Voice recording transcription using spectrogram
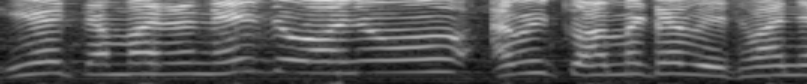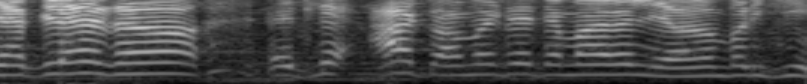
એ તમારે નહીં જોવાનું. અમે ટોમેટો વેચવા નીકળ્યા છે. એટલે આ ટોમેટો તમારે લેવા પડશે.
